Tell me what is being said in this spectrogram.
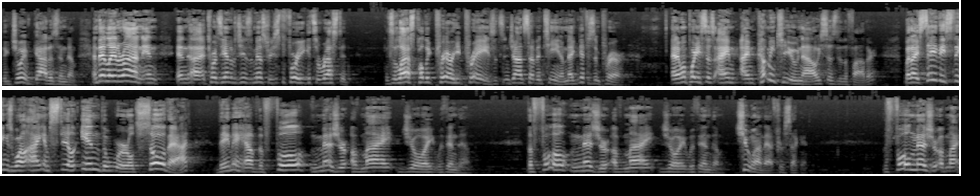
The joy of God is in them. And then later on, in, in, uh, towards the end of Jesus' ministry, just before he gets arrested, it's the last public prayer he prays. It's in John 17, a magnificent prayer. And at one point he says, I'm, I'm coming to you now, he says to the Father, but I say these things while I am still in the world so that they may have the full measure of my joy within them. The full measure of my joy within them. Chew on that for a second. The full measure of my.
